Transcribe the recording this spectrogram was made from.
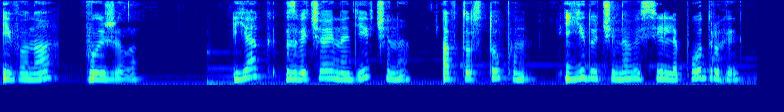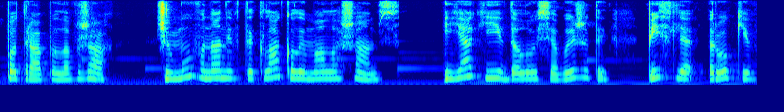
і вона вижила. Як звичайна дівчина, автостопом, їдучи на весілля подруги, потрапила в жах. Чому вона не втекла, коли мала шанс? І як їй вдалося вижити після років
